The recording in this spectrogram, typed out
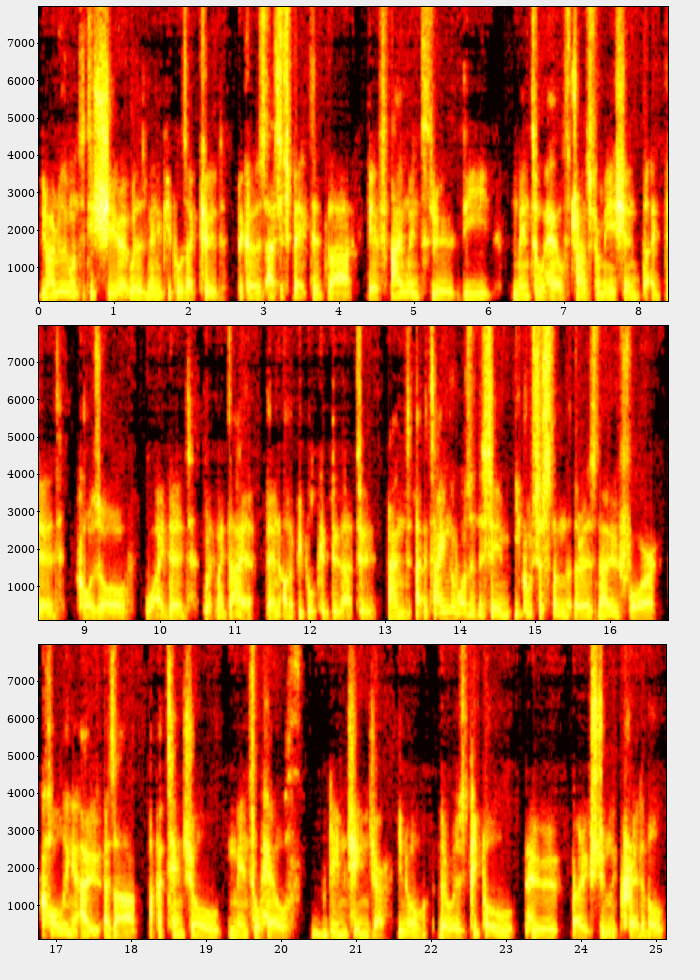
you know, I really wanted to share it with as many people as I could because I suspected that if I went through the mental health transformation that I did because of what I did with my diet, then other people could do that too. And at the time, there wasn't the same ecosystem that there is now for calling it out as a, a potential mental health game changer. You know, there was people who are extremely credible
